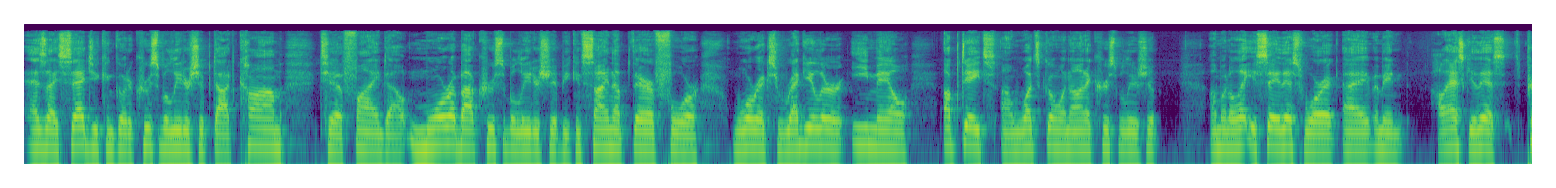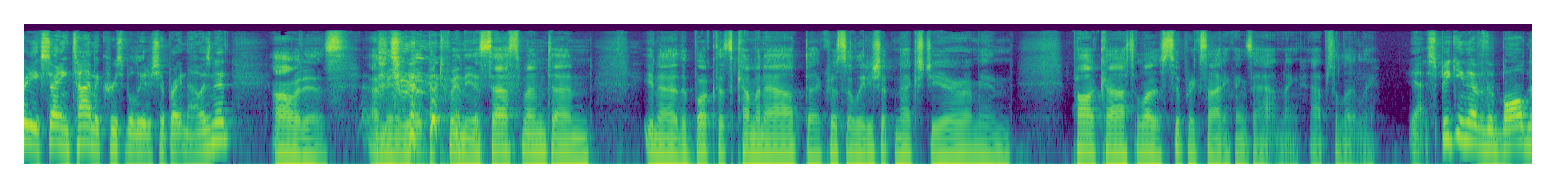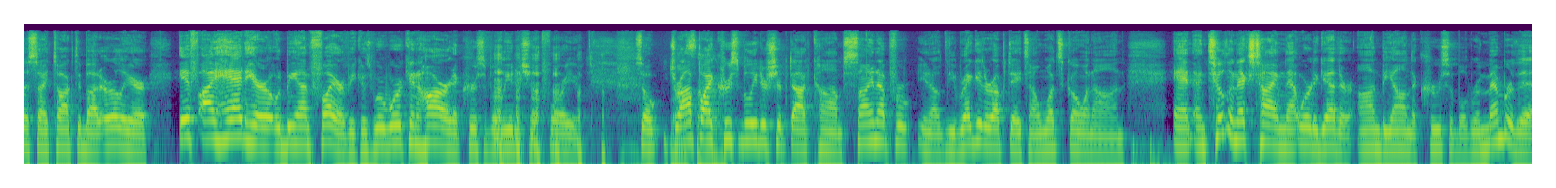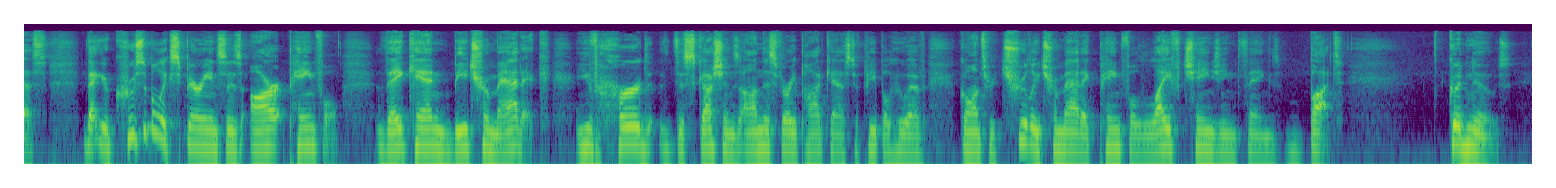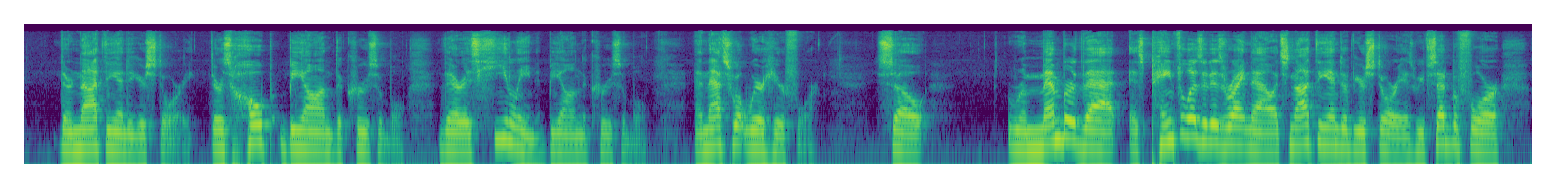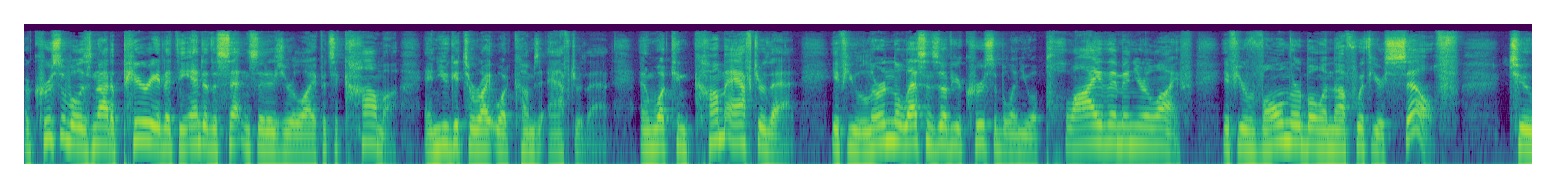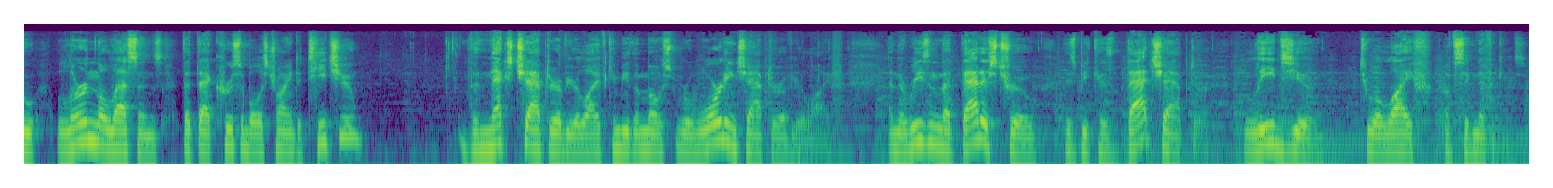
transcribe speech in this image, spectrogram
As I said, you can go to crucibleleadership.com to find out more about Crucible Leadership. You can sign up there for Warwick's regular email updates on what's going on at Crucible Leadership. I'm going to let you say this, Warwick. I, I mean, I'll ask you this. It's a pretty exciting time at Crucible Leadership right now, isn't it? Oh, it is. I mean, between the assessment and you know, the book that's coming out, uh, Crucible Leadership next year. I mean, podcast, a lot of super exciting things are happening. Absolutely. Yeah. Speaking of the baldness I talked about earlier, if I had hair, it would be on fire because we're working hard at Crucible Leadership for you. So drop well by crucibleleadership.com, sign up for, you know, the regular updates on what's going on. And until the next time that we're together on Beyond the Crucible, remember this that your crucible experiences are painful. They can be traumatic. You've heard discussions on this very podcast of people who have gone through truly traumatic, painful, life changing things. But good news they're not the end of your story. There's hope beyond the crucible, there is healing beyond the crucible. And that's what we're here for. So, remember that as painful as it is right now, it's not the end of your story. As we've said before, a crucible is not a period at the end of the sentence that is your life, it's a comma, and you get to write what comes after that. And what can come after that, if you learn the lessons of your crucible and you apply them in your life, if you're vulnerable enough with yourself to learn the lessons that that crucible is trying to teach you, the next chapter of your life can be the most rewarding chapter of your life and the reason that that is true is because that chapter leads you to a life of significance.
